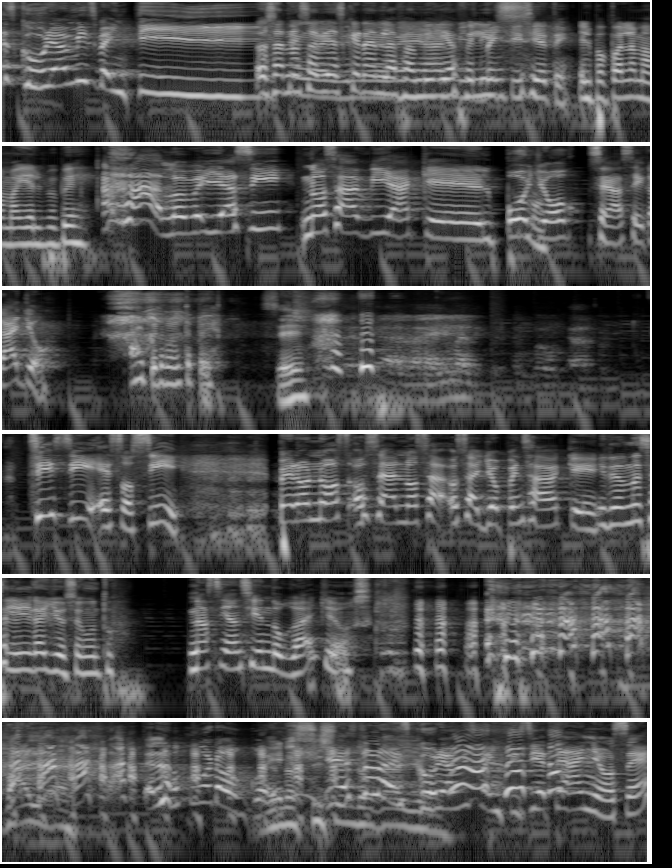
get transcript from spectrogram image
descubrí a mis 20. O sea, no sabías que eran la 29, familia a mis feliz. 27. El papá, la mamá y el bebé. Ah, lo veía así. No sabía que el pollo se hace gallo. Ay, perdón, te pegué. Sí. Sí, sí, eso sí. Pero no, o sea, no, o sea, yo pensaba ¿Y que de dónde salió el gallo, según tú? nacían siendo gallos. Vaya. Te lo juro, güey. Y esto lo gallo. descubrí a mis 27 años, ¿eh?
